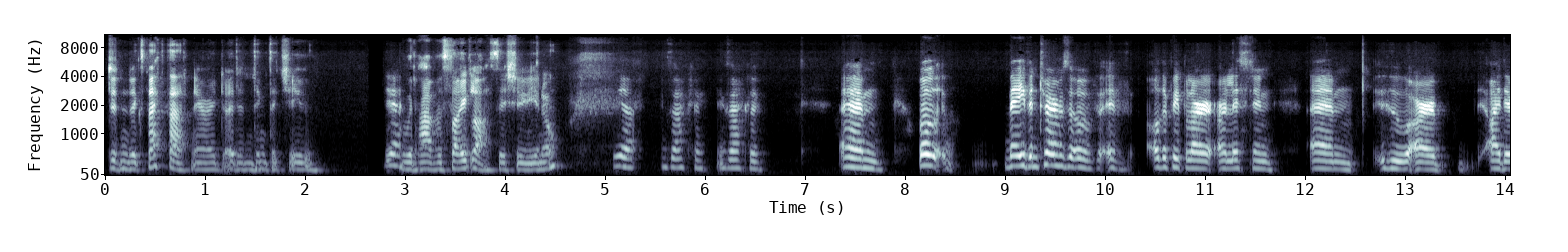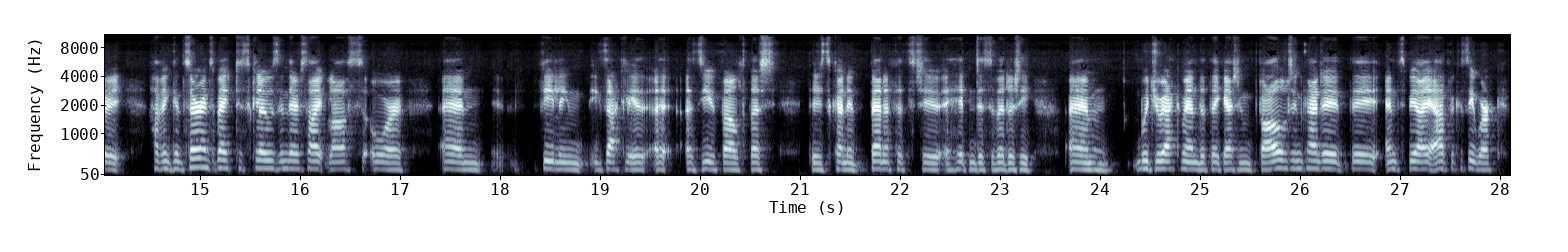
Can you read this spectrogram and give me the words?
didn't expect that now I, I didn't think that you Yeah. would have a sight loss issue you know Yeah, exactly, exactly. Um, well, Maeve, in terms of if other people are, are listening um, who are either having concerns about disclosing their sight loss or um, feeling exactly a, as you felt that there's kind of benefits to a hidden disability, um, would you recommend that they get involved in kind of the NCBI advocacy work?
